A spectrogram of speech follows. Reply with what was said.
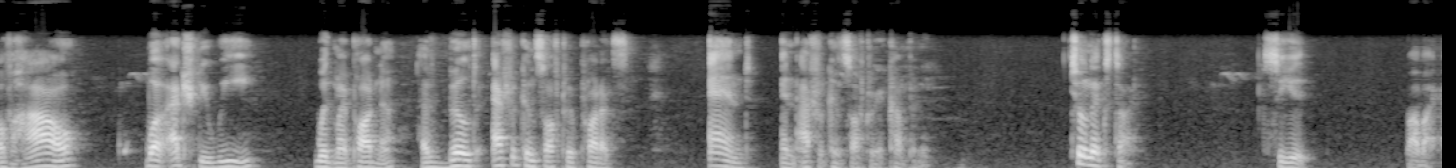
of how, well, actually, we, with my partner, have built African software products and an African software company. Till next time, see you. Bye bye.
